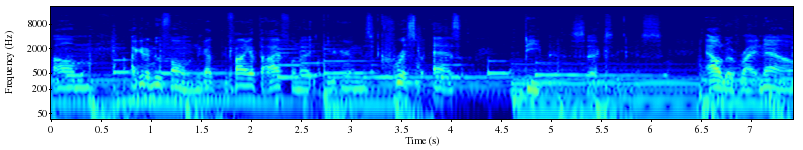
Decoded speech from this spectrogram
Um, I get a new phone. They got finally got the iPhone that you're hearing this crisp ass, deep sexiness out of right now,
